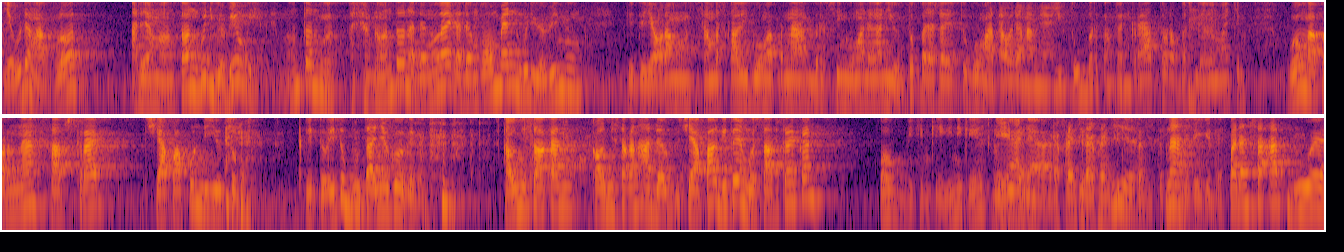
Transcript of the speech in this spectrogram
ya udah ngupload, ada yang nonton, gue juga bingung, ih ada yang nonton gue, ada yang nonton, ada yang like, ada yang komen, gue juga bingung gitu ya orang sama sekali gue nggak pernah bersinggungan dengan YouTube pada saat itu gue nggak tahu ada namanya youtuber, konten kreator apa segala macem. Gue nggak pernah subscribe siapa pun di YouTube itu itu butanya gue gitu. Kalau misalkan kalau misalkan ada siapa gitu yang gue subscribe kan, oh bikin kayak gini kayaknya seru Iya juga ada referensi-referensi Iya. Nah, gitu. pada saat gue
